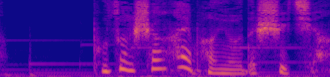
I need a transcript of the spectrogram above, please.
不做伤害朋友的事情。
